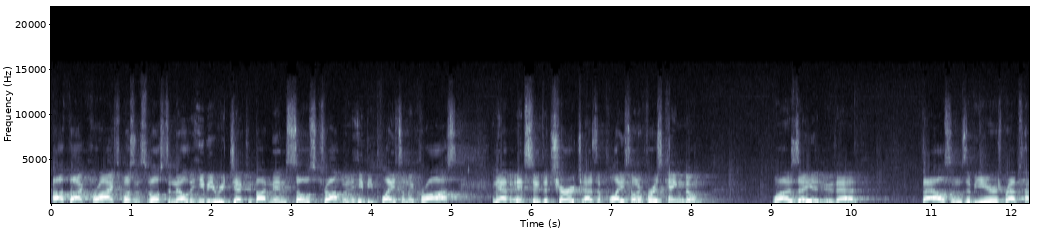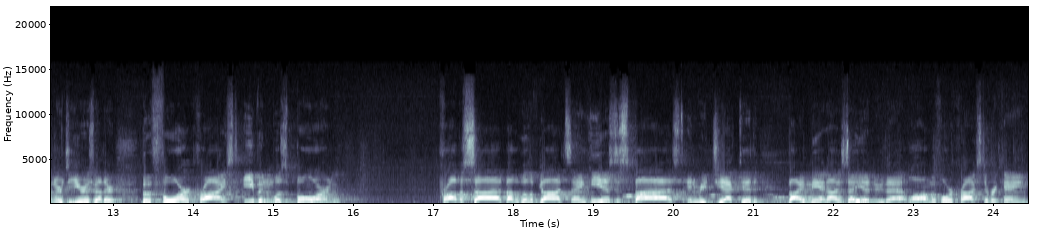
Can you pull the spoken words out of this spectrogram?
I thought Christ wasn't supposed to know that he'd be rejected by men so strongly that he'd be placed on the cross and have to institute the church as a placeholder for his kingdom. Well, Isaiah knew that. Thousands of years, perhaps hundreds of years rather, before Christ even was born, prophesied by the will of God, saying, He is despised and rejected by men. Isaiah knew that long before Christ ever came.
